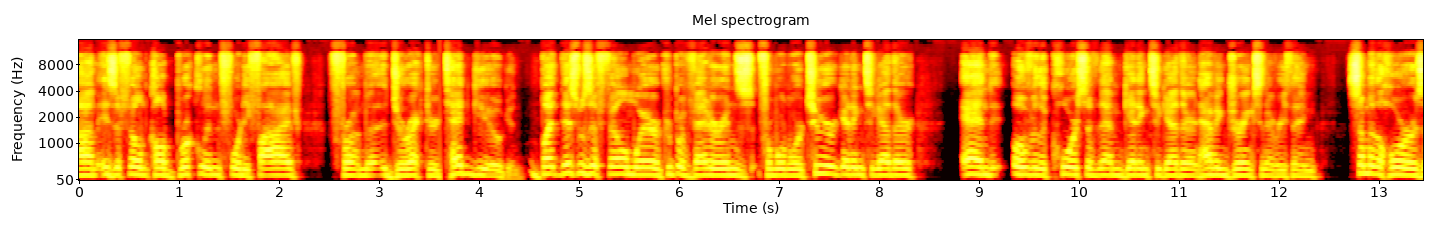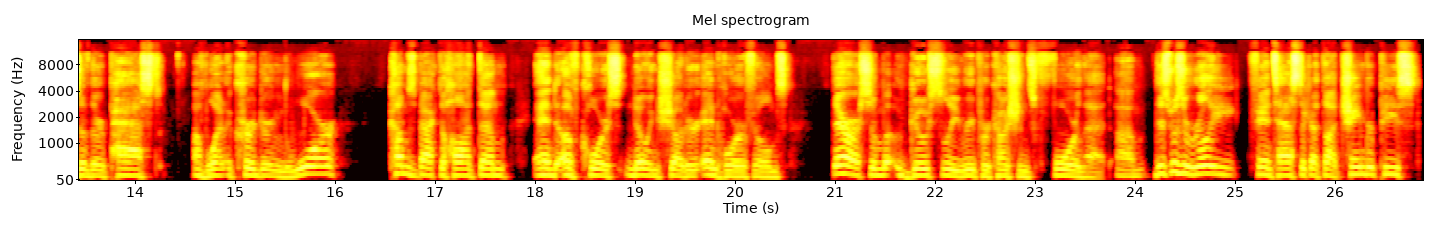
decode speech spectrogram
Um, is a film called Brooklyn 45 from director Ted Geoghegan. But this was a film where a group of veterans from World War II are getting together, and over the course of them getting together and having drinks and everything, some of the horrors of their past, of what occurred during the war, comes back to haunt them. And of course, knowing Shudder and horror films, there are some ghostly repercussions for that. Um, this was a really fantastic, I thought, chamber piece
